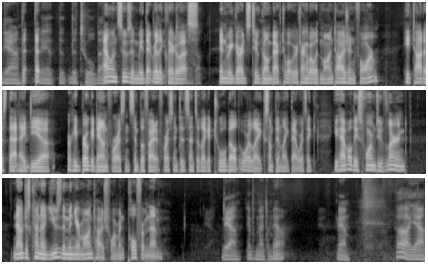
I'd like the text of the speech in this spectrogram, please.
Yeah. That that yeah, the the tool belt. Alan Souza made that really clear to us belt. in regards to Yeah. going back to what we were talking about with montage and form. He taught us that Mhm. idea, or he broke it down for us and simplified it for us into the sense of like a tool belt or like something like that, where it's like you have all these forms you've learned, now just kind of use them in your montage form and pull from them. Yeah, implement them. Yeah. Yeah. Oh yeah,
